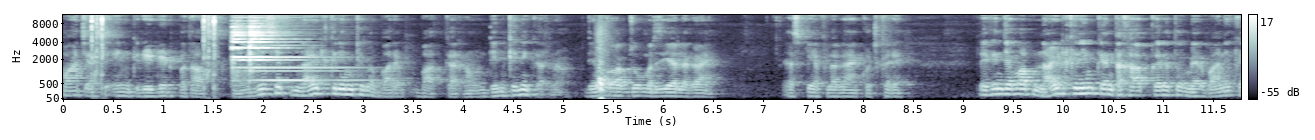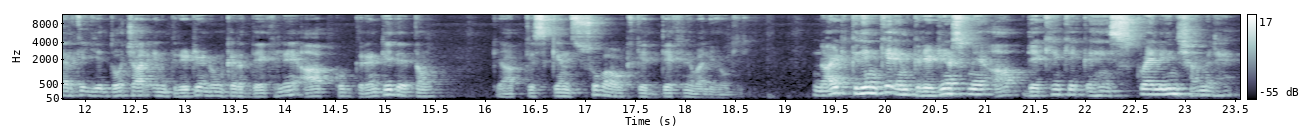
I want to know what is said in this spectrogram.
पाँच ऐसे इंग्रेडिएंट बता सकता हूँ। जो सिर्फ़ नाइट क्रीम के मैं बारे में बात कर रहा हूँ, दिन के नहीं कर रहा। दिन को आप जो मर्ज़ी है लगाएँ एस पी एफ़ लगाएँ, कुछ करें। लेकिन जब आप नाइट क्रीम का इंतखब करें तो मेहरबानी करके ये दो चार इंग्रेडिएंट उनके देख लें। आपको गारंटी देता हूँ कि आपकी स्किन सुबह उठ के देखने वाली होगी। नाइट क्रीम के इंग्रेडिएंट्स में आप देखें कि कहीं स्क्वेलिन शामिल है।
